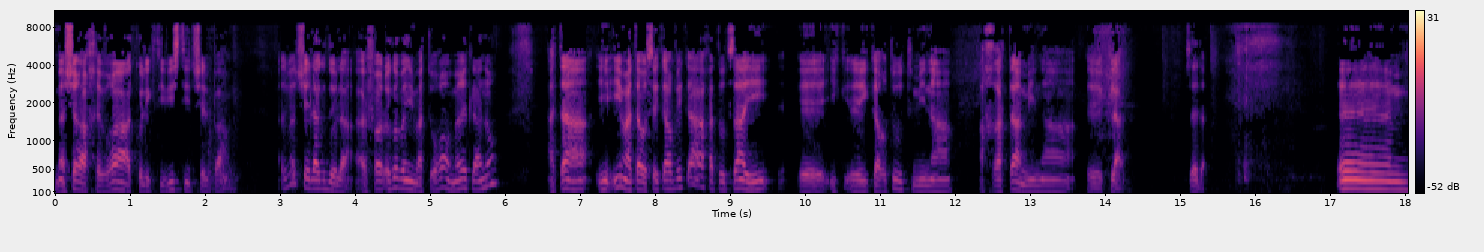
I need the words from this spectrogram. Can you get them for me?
מאשר החברה הקולקטיביסטית של פעם. אז זאת שאלה גדולה. על כל פנים, התורה אומרת לנו, אתה, אם אתה עושה כך וכך, התוצאה היא היכרתות מן ההחרטה מן הכלל. בסדר. אמ,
